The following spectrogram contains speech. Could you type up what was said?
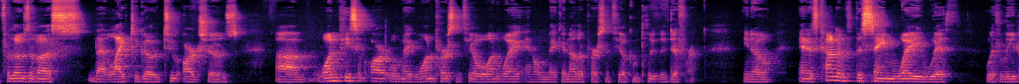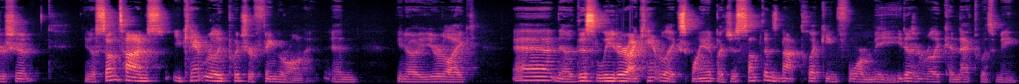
for those of us that like to go to art shows. Um, one piece of art will make one person feel one way and will make another person feel completely different. You know, and it's kind of the same way with with leadership. You know, sometimes you can't really put your finger on it, and you know, you're like, eh, you know, this leader, I can't really explain it, but just something's not clicking for me. He doesn't really connect with me.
